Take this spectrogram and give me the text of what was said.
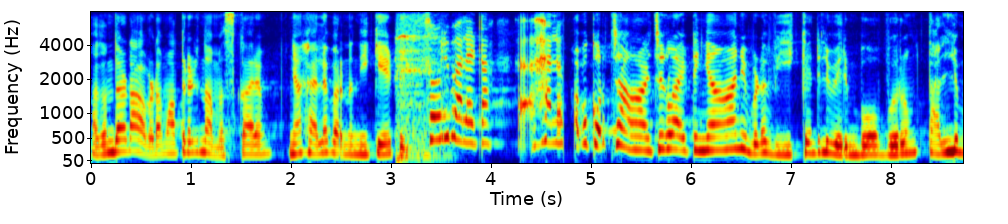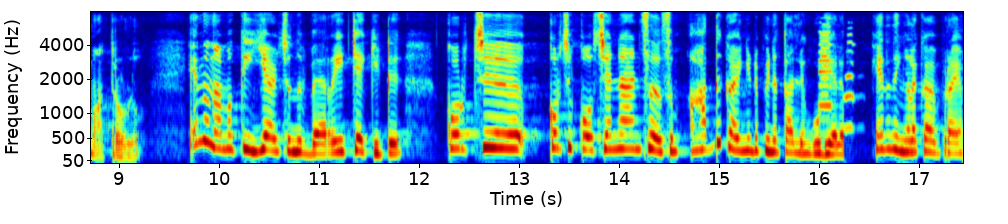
അതെന്താടാ? അവിടെ മാത്രം ഒരു നമസ്കാരം. ഞാൻ ഹലോ പറഞ്ഞു നീ കേട്ടില്ല അപ്പൊ കുറച്ച് ആഴ്ചകളായിട്ട് ഞാൻ ഇവിടെ വീക്കെൻഡിൽ വരുമ്പോൾ വെറും തല്ല് മാത്രമേ ഉള്ളൂ. എന്നാൽ നമുക്ക് ഈ ആഴ്ച ഒന്ന് വെറൈറ്റി ആക്കിയിട്ട് കുറച്ച് കുറച്ച് ക്വസ്റ്റ്യൻ ആൻസേഴ്സും അത് കഴിഞ്ഞിട്ട് പിന്നെ തല്ലും കൂടിയാലോ എന്ന് നിങ്ങളൊക്കെ അഭിപ്രായം?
